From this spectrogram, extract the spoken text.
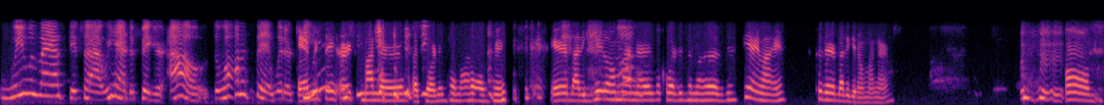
we was asking, child. We had to figure out. DaWanna said with her kids. Everything irks my nerves, according to my husband. Everybody get on my Oh. nerves, according to my husband. He ain't lying, because everybody get on my nerves. Um,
